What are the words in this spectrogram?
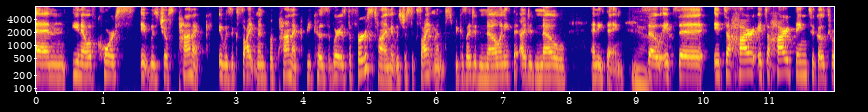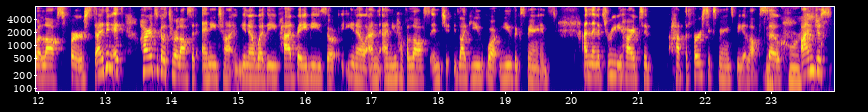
And, you know, of course, it was just panic. It was excitement, but panic because whereas the first time it was just excitement because I didn't know anything. I didn't know anything. Yeah. So it's a it's a hard it's a hard thing to go through a loss first. I think it's hard to go through a loss at any time. You know, whether you've had babies or you know, and and you have a loss in like you what you've experienced, and then it's really hard to have the first experience be a loss. Yeah, So. I'm just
